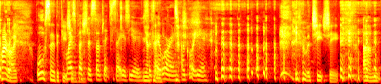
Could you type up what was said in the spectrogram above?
quite right. Also, the future. My specialist subject today is you, so Okay. don't worry, I've got you. Even the cheat sheet. Um,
